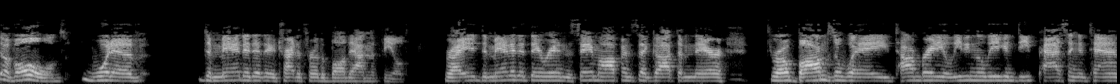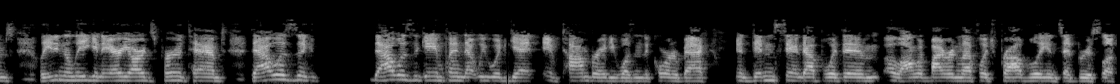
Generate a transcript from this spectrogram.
of old would have demanded that they try to throw the ball down the field, right? Demanded that they ran the same offense that got them there, throw bombs away. Tom Brady leading the league in deep passing attempts, leading the league in air yards per attempt. That was the that was the game plan that we would get if Tom Brady wasn't the quarterback and didn't stand up with him along with Byron Leftwich probably and said, Bruce, look,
